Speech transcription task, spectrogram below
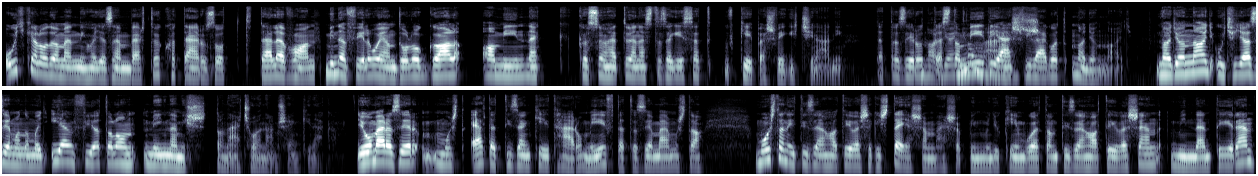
úgy kell oda menni, hogy az ember tök határozott, tele van mindenféle olyan dologgal, aminek köszönhetően ezt az egészet képes végigcsinálni. Tehát azért ott nagyon ezt a nyomás. médiás világot nagyon nagy. Nagyon nagy, úgyhogy azért mondom, hogy ilyen fiatalon még nem is tanácsolnám senkinek. Jó, már azért most eltett 12-3 év, tehát azért már most a Mostani 16 évesek is teljesen mások, mint mondjuk én voltam 16 évesen minden téren.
